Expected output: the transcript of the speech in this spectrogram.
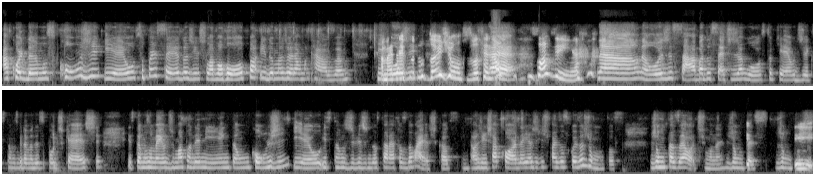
acordamos Conge e eu super cedo, a gente lavou roupa e deu uma geral na casa. Mas hoje... aí foram os dois juntos, você não é. sozinha. Não, não. Hoje, sábado, 7 de agosto, que é o dia que estamos gravando esse podcast, estamos no meio de uma pandemia, então Conge e eu estamos dividindo as tarefas domésticas. Então a gente acorda e a gente faz as coisas juntas. Juntas é ótimo, né? Juntas, juntas. E,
